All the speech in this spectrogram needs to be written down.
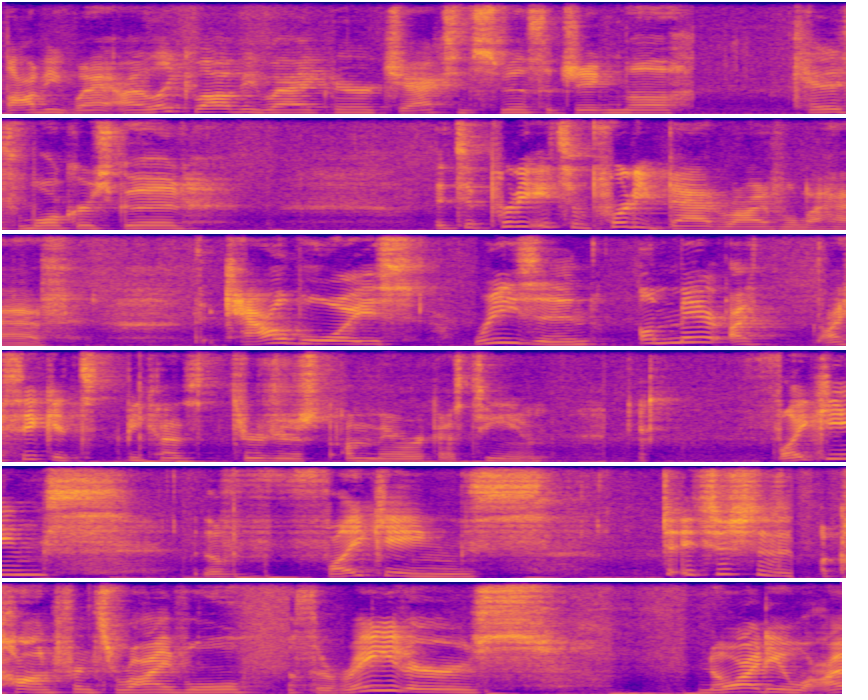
Bobby Wag. I like Bobby Wagner, Jackson Smith-Njigba, Kenneth Walker's good. It's a pretty. It's a pretty bad rival to have. The Cowboys. Reason Amer. I I think it's because they're just America's team. Vikings. The Vikings. It's just a, a conference rival. The Raiders. No idea why.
